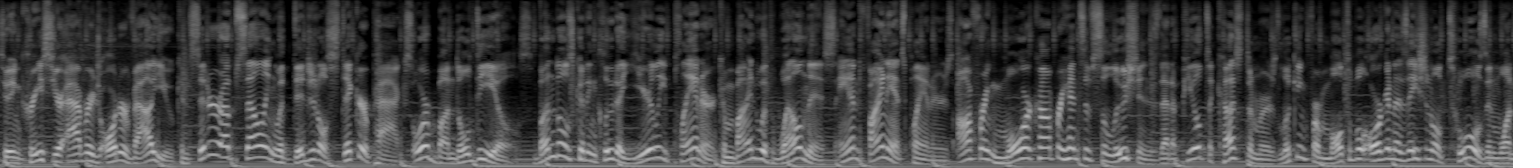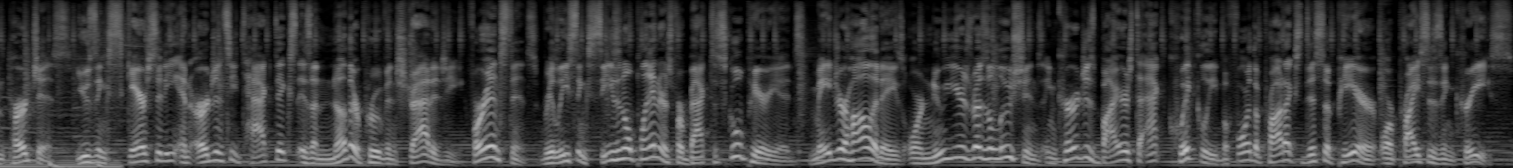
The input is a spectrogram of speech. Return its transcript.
To increase your average order value, consider upselling with digital sticker packs or bundle deals. Bundles could include a yearly planner combined with wellness and finance planners, offering more comprehensive solutions that appeal to customers looking for multiple organizational tools in one purchase. Using scarcity and urgency tactics is another proven strategy. For instance, releasing seasonal planners for back to school periods, major holidays, or New Year's resolutions encourages buyers to act quickly before the products disappear or prices increase increase.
